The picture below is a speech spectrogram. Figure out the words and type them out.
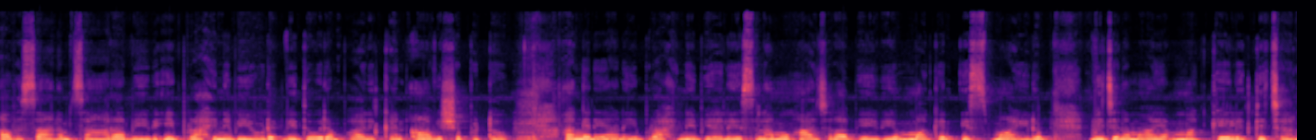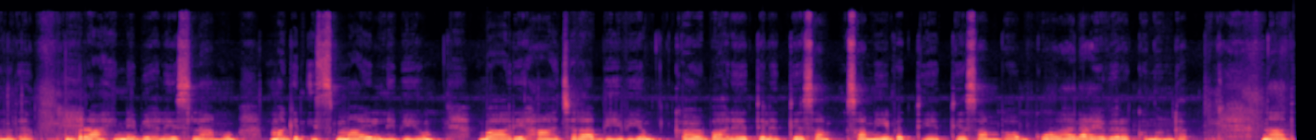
അവസാനം സാറ ബീവി ഇബ്രാഹിം നബിയോട് വിദൂരം പാലിക്കാൻ ആവശ്യപ്പെട്ടു. അങ്ങനെയാണ് ഇബ്രാഹിം നബി അലൈഹി സ്വലാമും ഹാജറ ബീവിയും മകൻ ഇസ്മായിലും വിജനമായ മക്കയിൽ എത്തിച്ചേർന്നത് ഇബ്രാഹിം നബി അലൈഹി സ്വലാമും മകൻ ഇസ്മായിൽ നബിയും ഭാര്യ ഹാജറ ബീവിയും കഴബാലയത്തിലെത്തിയ സമീപത്തെത്തിയ സംഭവം ഖുർആൻ അയവിറക്കുന്നുണ്ട് നാഥ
